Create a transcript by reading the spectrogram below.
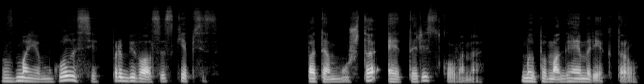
В моем голосе пробивался скепсис. «Потому что это рискованно. Мы помогаем ректору.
